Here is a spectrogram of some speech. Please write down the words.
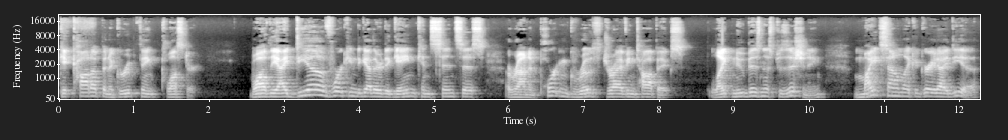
get caught up in a groupthink cluster? While the idea of working together to gain consensus around important growth driving topics, like new business positioning, might sound like a great idea,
